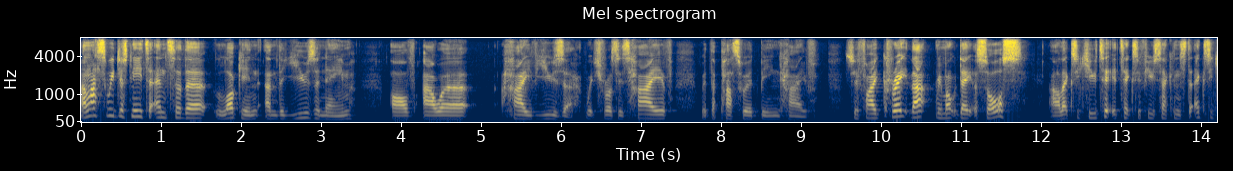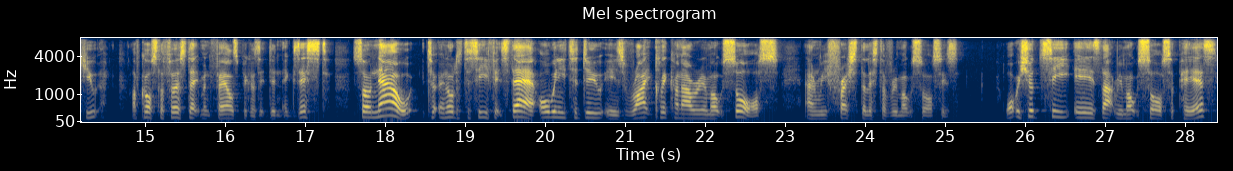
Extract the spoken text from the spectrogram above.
And lastly, we just need to enter the login and the username of our Hive user, which for us is Hive with the password being Hive. So if I create that remote data source, I'll execute it. It takes a few seconds to execute. Of course, the first statement fails because it didn't exist. So now, to, in order to see if it's there, all we need to do is right click on our remote source and refresh the list of remote sources. What we should see is that remote source appears.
